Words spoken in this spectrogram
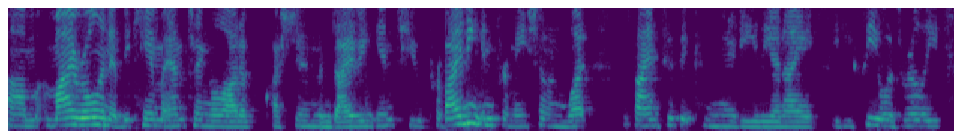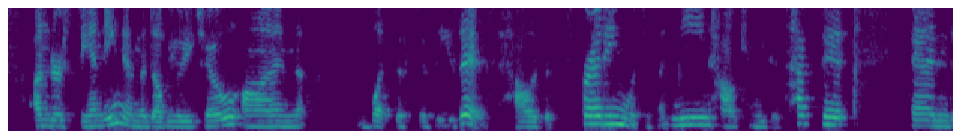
Um, my role in it became answering a lot of questions and diving into providing information on what the scientific community, the NIH CDC, was really understanding and the WHO on what this disease is. How is it spreading? What does it mean? How can we detect it? And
